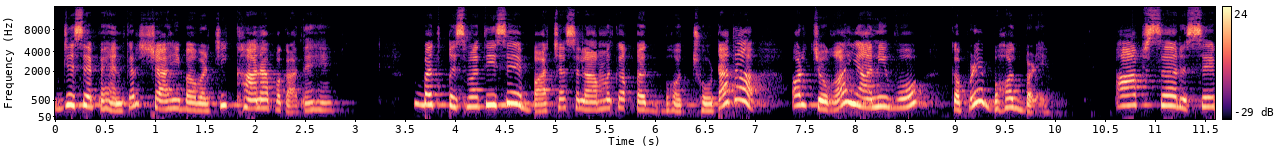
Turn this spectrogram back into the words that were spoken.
جسے پہن کر شاہی باورچی کھانا پکاتے ہیں۔ بدقسمتی سے بادشاہ سلامت کا قد بہت چھوٹا تھا اور چوغا یعنی وہ کپڑے بہت بڑے۔ آپ سر سے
